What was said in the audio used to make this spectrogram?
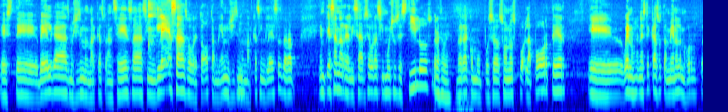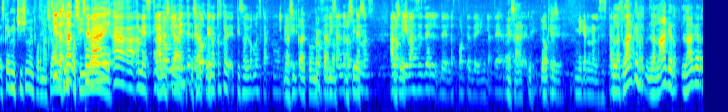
este, belgas, muchísimas marcas francesas, inglesas, sobre todo también muchísimas marcas inglesas, ¿verdad? Empiezan a realizarse ahora sí muchos estilos, Gracias. ¿verdad? Como pues son los la Porter. eh, bueno, en este caso también a lo mejor es que hay muchísima información. Sí, es o sea, imposible. se va a, mezclar, a mezclar, obviamente, pero en otros episodios vamos a estar como que Así profundizando en los es. temas. A lo Así que ibas es del- de las portes de Inglaterra. Exacto, de- Lo portes. que migran a las estados. las lager, la lager, lager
